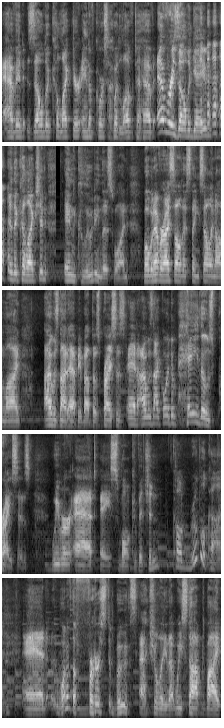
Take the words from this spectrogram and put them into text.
avid Zelda collector, and of course, I would love to have every Zelda game in the collection, including this one. But whenever I saw this thing selling online, I was not happy about those prices, and I was not going to pay those prices. We were at a small convention, Called Rubicon. and one of the first booths actually that we stopped by,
